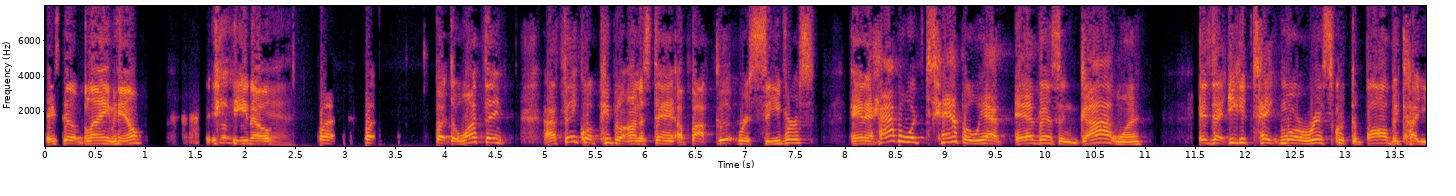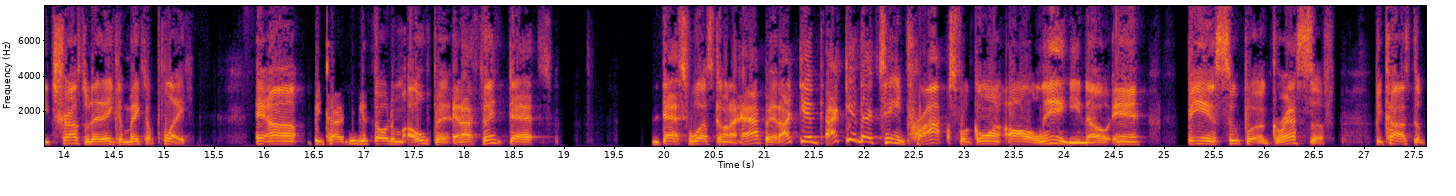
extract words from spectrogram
they still blame him. you know, but but but the one thing I think what people understand about good receivers, and it happened with Tampa, we have Evans and Godwin, is that you can take more risk with the ball because you trust them that they can make a play, and uh, because you can throw them open. And I think that's that's what's going to happen. I give I give that team props for going all in, you know, and being super aggressive because the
